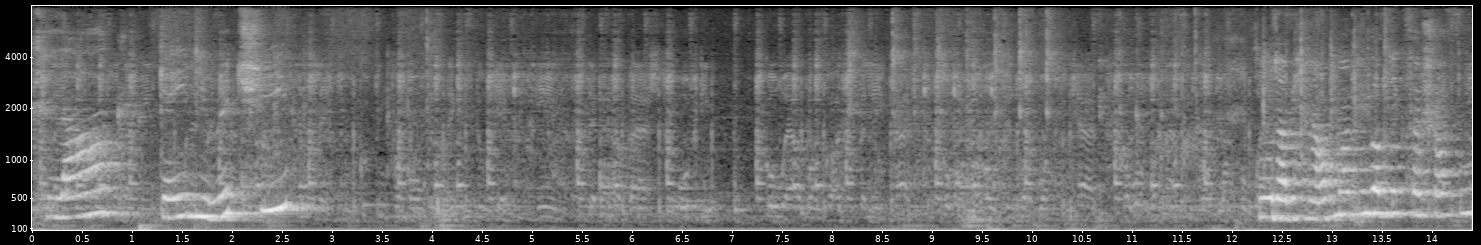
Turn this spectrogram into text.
Clark, Gailey Ritchie. So, da habe ich mir auch mal einen Überblick verschaffen.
